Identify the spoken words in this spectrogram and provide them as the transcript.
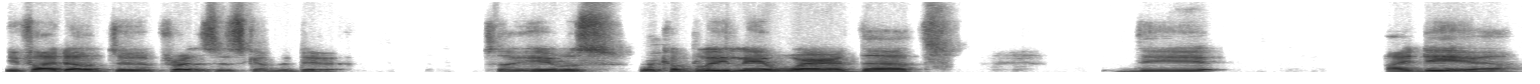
if I don't do it, Prince is going to do it." So he was completely aware that the idea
